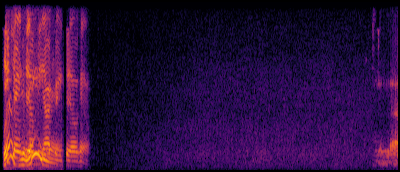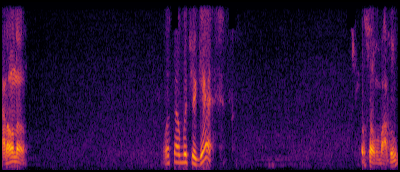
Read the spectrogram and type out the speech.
He Where's can't tell me. Janine I can't tell him. I don't know. What's up with your guest? What's up about who?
